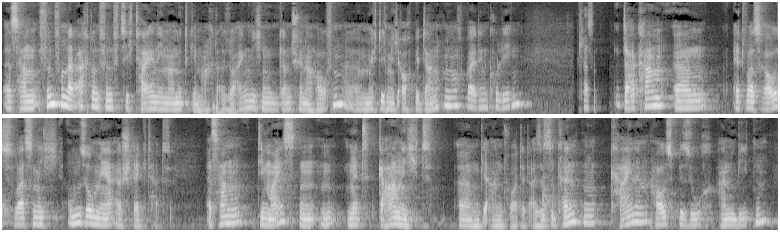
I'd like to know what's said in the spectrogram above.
Es haben 558 Teilnehmer mitgemacht, also eigentlich ein ganz schöner Haufen. Äh, möchte ich mich auch bedanken noch bei den Kollegen. Klasse. Da kam ähm, etwas raus, was mich umso mehr erschreckt hat. Es haben die meisten mit gar nicht ähm, geantwortet. Also sie könnten keinen Hausbesuch anbieten.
